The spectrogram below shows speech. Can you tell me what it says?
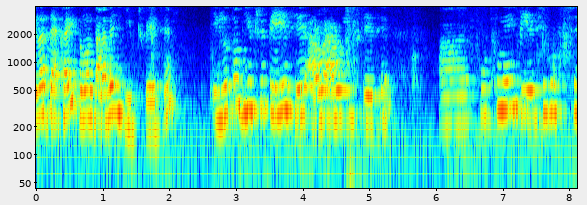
এবার দেখাই তোমার দাদাভাই গিফট পেয়েছে। এগুলো তো গিফট পেয়েছে আরও আরও গিফট পেয়েছে। আর প্রথমেই পেয়েছে হচ্ছে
